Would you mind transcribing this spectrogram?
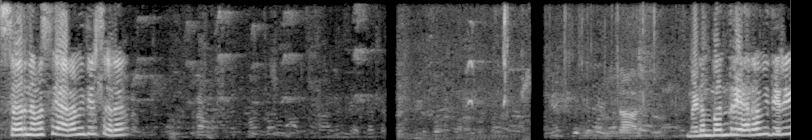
ಸರ್ ನಮಸ್ತೆ ಆರಾಮಿದ್ದೀರಿ ಸರ್ ಮೇಡಮ್ ಬಂದ್ರಿ ಆರಾಮಿದ್ದೀರಿ?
